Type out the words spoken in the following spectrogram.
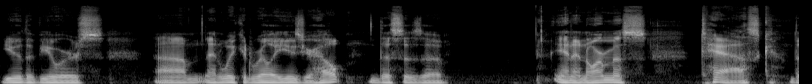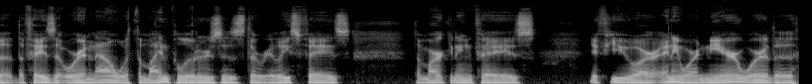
you, the viewers, um, and we could really use your help. This is a an enormous task. The the phase that we're in now with the mind polluters is the release phase, the marketing phase. If you are anywhere near where the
